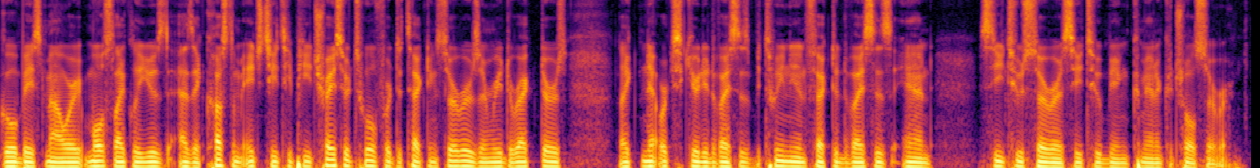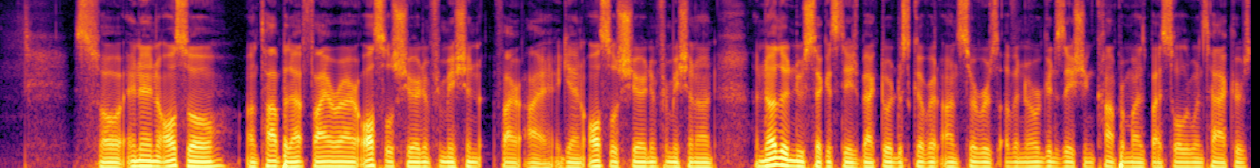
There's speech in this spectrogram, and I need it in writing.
Go based malware, most likely used as a custom HTTP tracer tool for detecting servers and redirectors like network security devices between the infected devices and C2 server, C2 being command and control server. So, and then also on top of that, FireEye also shared information. FireEye again also shared information on another new second stage backdoor discovered on servers of an organization compromised by SolarWinds hackers,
